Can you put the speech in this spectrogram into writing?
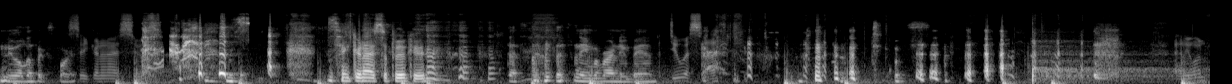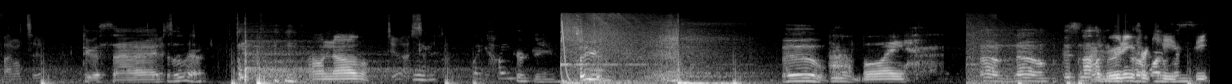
New Olympic sport. Synchronized suicide. Synchronized seppuku. That's that's the name of our new band. Do Duicide. Anyone? Final two? Do a side to the left. Oh no. do Duicide. Like Hunger Games. Boo. Oh boy. Oh no. This is not I'm rooting for the one win. Casey.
